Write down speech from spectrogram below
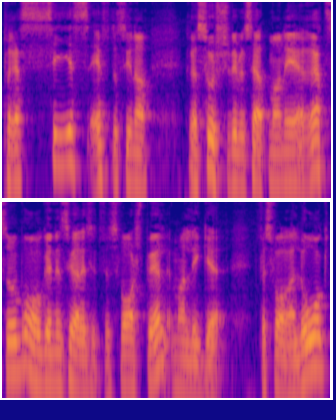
precis efter sina resurser, det vill säga att man är rätt så bra organiserad i sitt försvarsspel. Man ligger, försvarar lågt.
